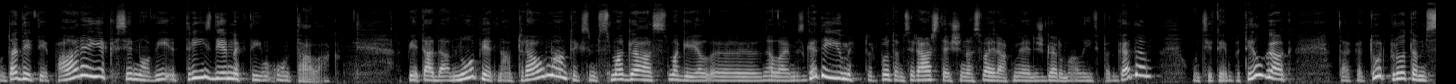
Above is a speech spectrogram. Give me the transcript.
un tad ir tie pārējie, kas ir no trīs diennaktīm un tālāk. Pie tādām nopietnām traumām, teiksim, smagās, smagie nelaimes gadījumi, tur, protams, ir ārstēšanās vairāk mēnešu garumā līdz pat gadam, un citiem pat ilgāk. Tā, tur, protams,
